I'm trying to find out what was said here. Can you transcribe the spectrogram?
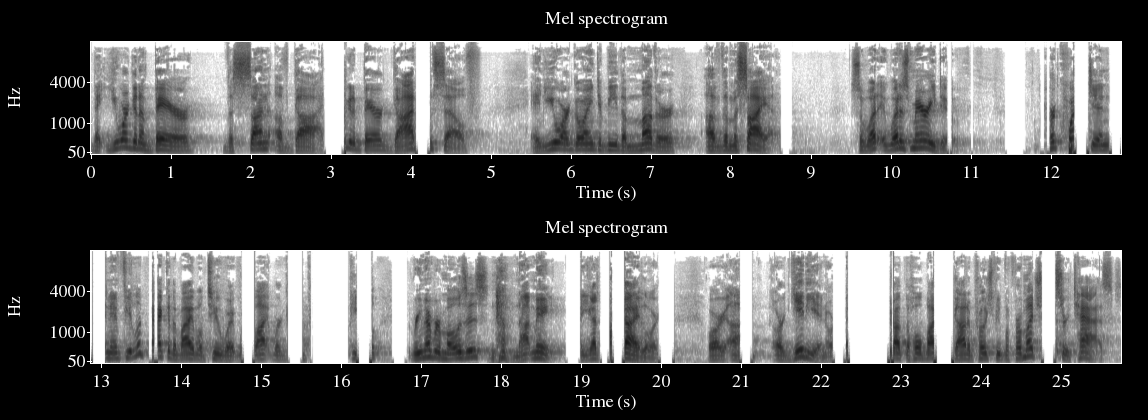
that you are going to bear the Son of God. You're going to bear God Himself, and you are going to be the mother of the Messiah. So, what, what does Mary do? Her question, and if you look back at the Bible too, where, where God people Remember Moses? No, not me. You got the guy, Lord. Or, um, or Gideon, or throughout the whole Bible, God approached people for much lesser tasks.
